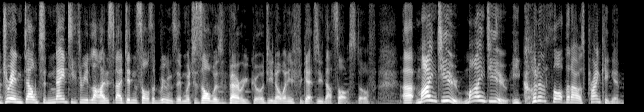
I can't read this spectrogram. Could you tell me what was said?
drained down to 93 lives, and I didn't Salted Wounds him, which is always very good, you know, when you forget to do that sort of stuff. Uh, mind you, mind you, he could have thought that I was pranking him.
